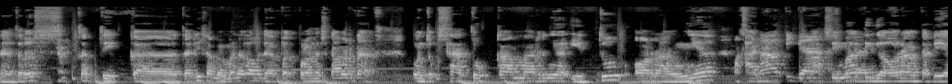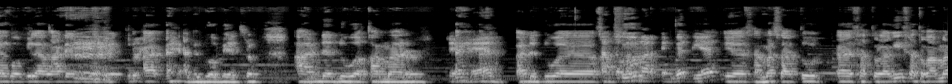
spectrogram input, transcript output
nah terus ketika tadi sampai mana? Oh dapat proses kamar. Nah untuk satu kamarnya itu orangnya maksimal tiga. maksimal tiga orang. Tadi yang gue bilang ada dua bedroom eh ada dua bedroom ada dua kamar eh ada dua satu kasur. kamar tim bed ya Ya sama satu eh, satu lagi satu kamar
